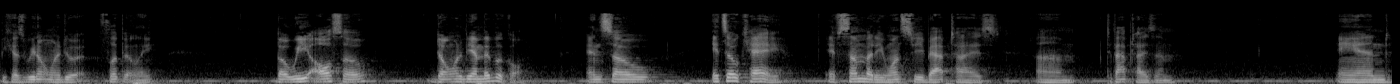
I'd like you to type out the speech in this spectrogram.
because we don't want to do it flippantly. But we also don't want to be unbiblical. And so it's okay if somebody wants to be baptized, um, to baptize them and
